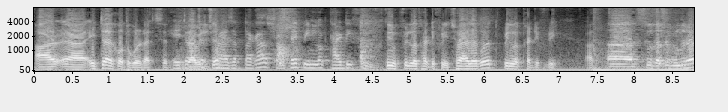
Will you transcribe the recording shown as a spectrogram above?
আর আহ, এটা কত করে রাখছেন ছয় হাজার টাকা সাথে পিন লক থার্টি ফ্রি তিন পিন লক থার্টি ফ্রি ছয় হাজার করে pin lock thirty free so দর্শক বন্ধুরা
